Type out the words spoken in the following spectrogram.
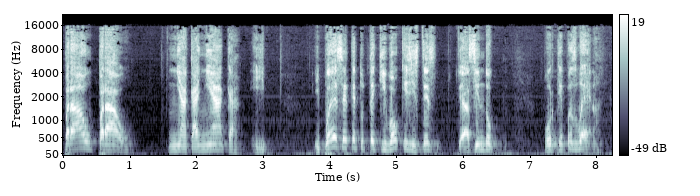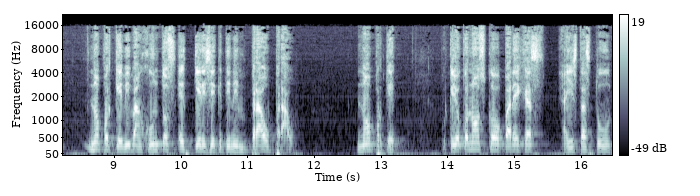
prau prau, ñaca ñaca. Y, y puede ser que tú te equivoques y estés haciendo, porque pues bueno, no porque vivan juntos eh, quiere decir que tienen prau prau. No porque, porque yo conozco parejas, ahí estás tú,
